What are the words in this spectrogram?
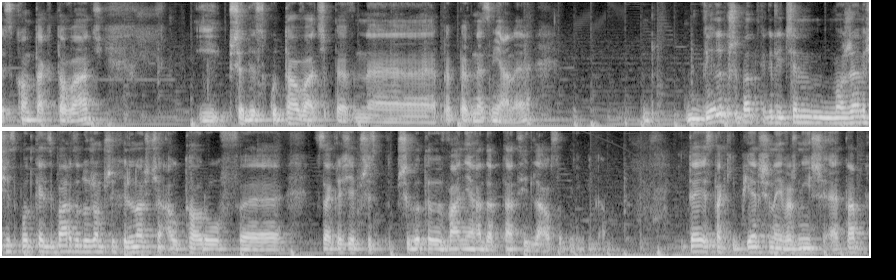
e, skontaktować i przedyskutować pewne, pewne zmiany. W wielu przypadkach liczymy, możemy się spotkać z bardzo dużą przychylnością autorów e, w zakresie przygotowywania adaptacji dla osób niewidomych to jest taki pierwszy, najważniejszy etap.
